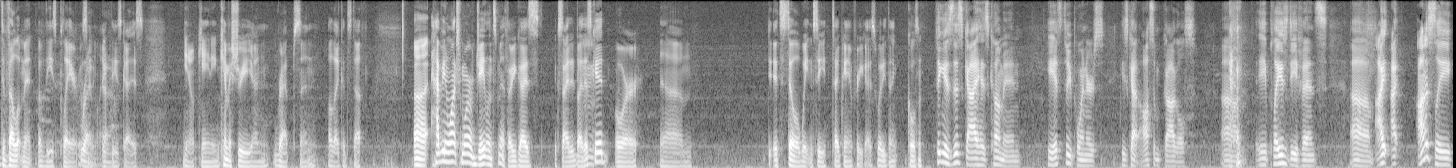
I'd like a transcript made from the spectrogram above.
development of these players Right, and like yeah. these guys, you know, gaining chemistry and reps and all that good stuff. Uh, having watched more of Jalen Smith, are you guys excited by this kid, or um, it's still a wait and see type game for you guys? What do you think, Colson? Thing is, this guy has come in. He hits three pointers. He's got awesome goggles. Um, he plays defense. Um, I, I honestly,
